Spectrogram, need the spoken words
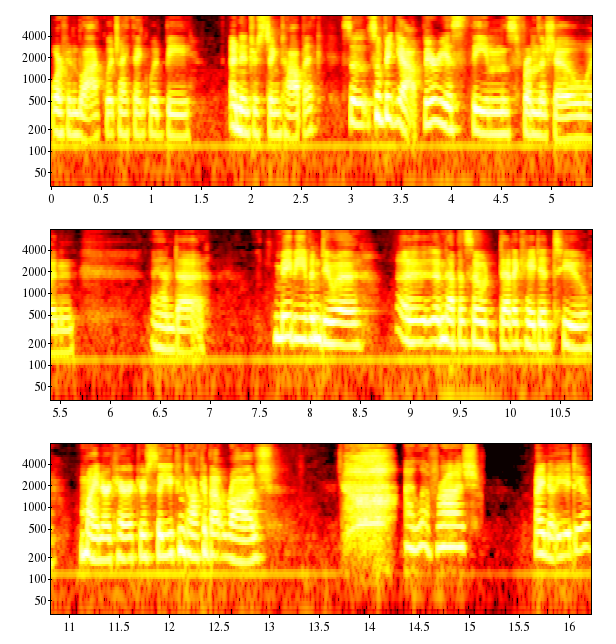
Orphan Black, which I think would be an interesting topic. So, so, but yeah, various themes from the show and and uh, maybe even do a, a an episode dedicated to minor characters so you can talk about Raj. I love Raj. I know you do.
